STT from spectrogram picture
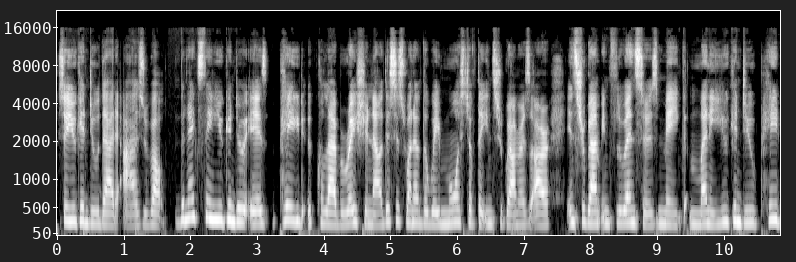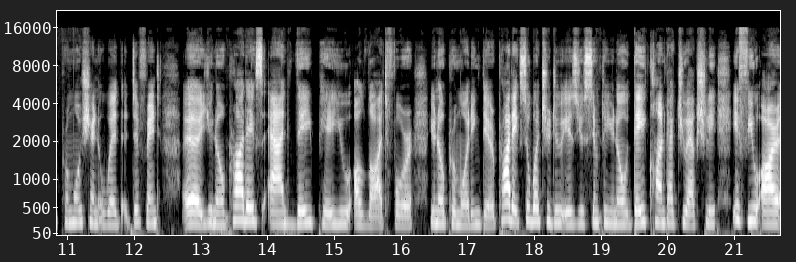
So you can do that as well. The next thing you can do is paid collaboration. Now, this is one of the way most of the Instagrammers are Instagram influencers make money. You can do paid promotion with different, uh, you know, products and they pay you a lot for, you know, promoting their products. So what you do is you simply, you know, they contact you actually if you are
